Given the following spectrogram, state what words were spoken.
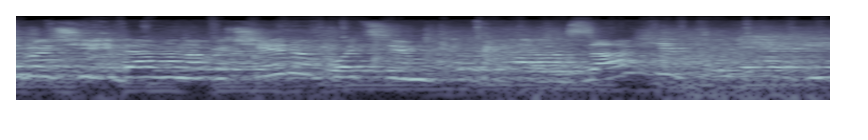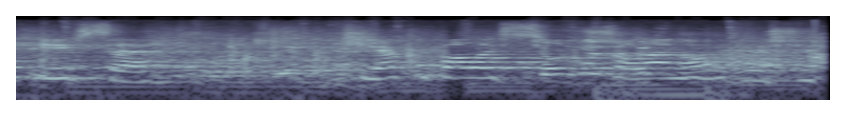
Коротше, йдемо на вечерю, потім захід і все. Я купалась в шаленому душі.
